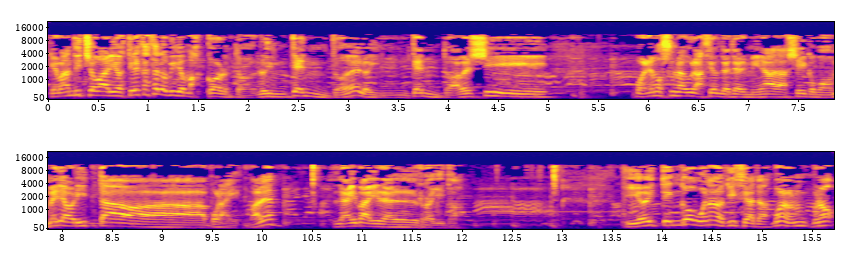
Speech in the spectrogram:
Que me han dicho varios, tienes que hacer los vídeos más cortos. Lo intento, ¿eh? Lo intento. A ver si ponemos una duración determinada, así como media horita por ahí, ¿vale? De ahí va a ir el rollito. Y hoy tengo buena noticia. Bueno, no,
